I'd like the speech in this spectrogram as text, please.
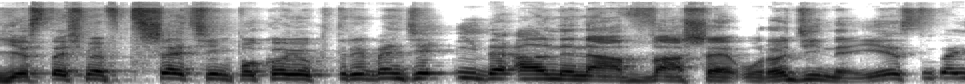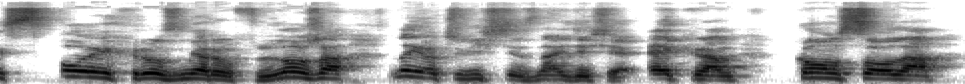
Jesteśmy w trzecim pokoju, który będzie idealny na Wasze urodziny. Jest tutaj sporych rozmiarów loża, no i oczywiście znajdzie się ekran, konsola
